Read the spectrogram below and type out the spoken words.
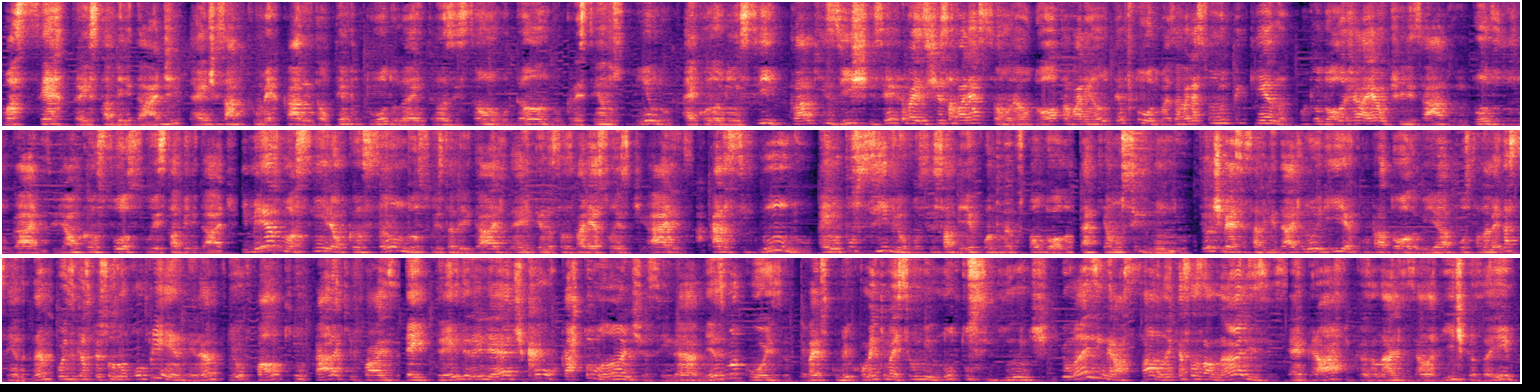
uma certa estabilidade. Né? A gente sabe que o mercado está o tempo todo né, em transição, mudando, crescendo, subindo, a economia em si. Claro que existe, sempre vai existir essa variação, né? O dólar está variando o tempo todo, mas a variação é muito pequena, porque o dólar já é utilizado em todos os lugares e já alcançou a sua estabilidade. E mesmo assim, ele alcançando a sua estabilidade, né, e tendo essas variações diárias a cada segundo, é impossível você saber quanto vai custar o dólar daqui a um segundo. Se eu tivesse essa habilidade, eu não iria comprar dólar, eu ia apostar na Mega Sena, né? Coisa que as pessoas não compreendem, né? Eu falo que o cara que faz day trader, ele é tipo cartomante, assim, né? A mesma coisa. Ele vai descobrir como é que vai ser o minuto seguinte. E o mais engraçado, né, é que essas análises é, gráficas, análises analíticas aí,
